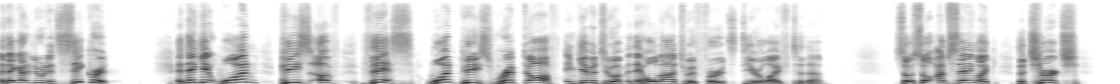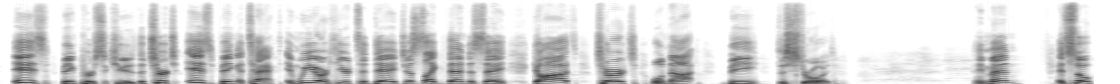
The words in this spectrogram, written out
And they got to do it in secret. And they get one piece of this, one piece ripped off and given to them, and they hold on to it for its dear life to them. So, so I'm saying, like, the church is being persecuted, the church is being attacked, and we are here today, just like then, to say God's church will not be destroyed. Amen. And so,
